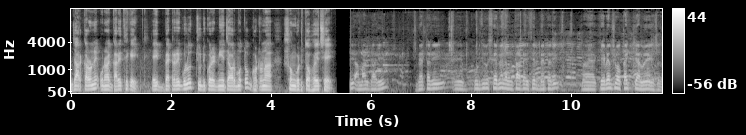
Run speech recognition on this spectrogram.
যার কারণে ওনার গাড়ি থেকেই এই ব্যাটারিগুলো চুরি করে নিয়ে যাওয়ার মতো ঘটনা সংঘটিত হয়েছে। আমার গাড়ির ব্যাটারি ফোর জিরো সেভেন এবং টাটা এসের ব্যাটারি মানে কেবেল সহ কাইটিয়া লয়ে গেছিল।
